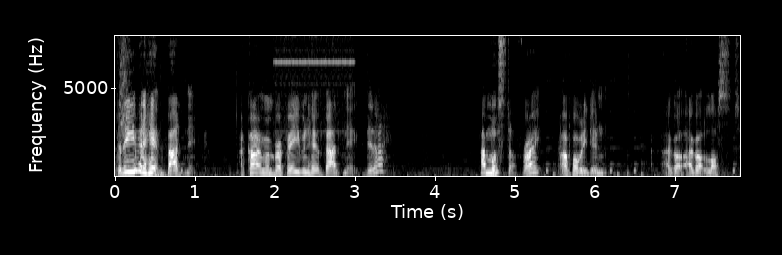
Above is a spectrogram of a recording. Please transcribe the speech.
Did he even hit Badnik? I can't remember if I even hit Badnik. Did I? I must have, right? I probably didn't. I got I got lost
